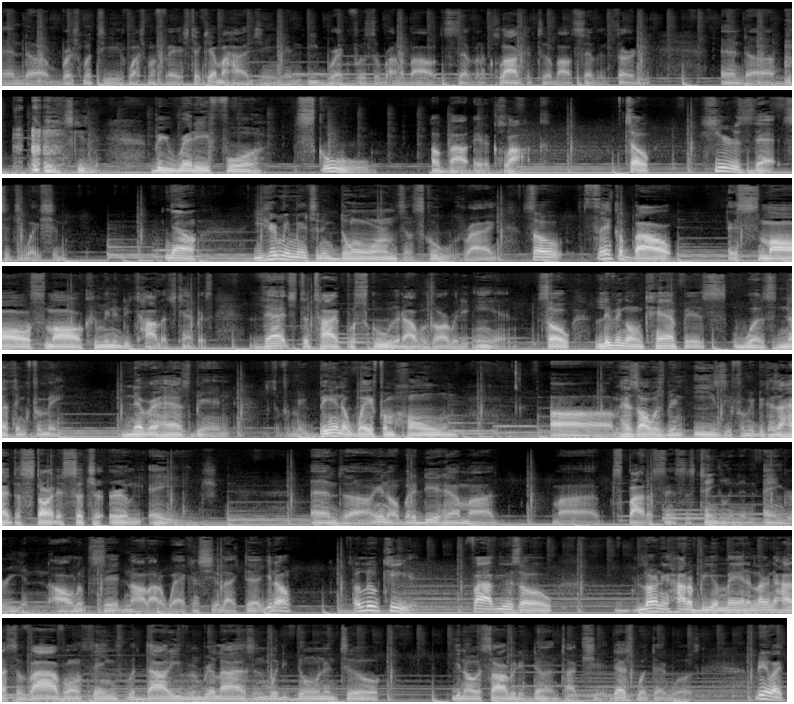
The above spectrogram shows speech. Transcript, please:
and uh, brush my teeth, wash my face, take care of my hygiene, and eat breakfast around about 7 o'clock until about 7.30. And, uh, excuse me, be ready for school about 8 o'clock. So here's that situation. Now, you hear me mentioning dorms and schools, right? So think about a small, small community college campus. That's the type of school that I was already in. So living on campus was nothing for me. Never has been for me. Being away from home um, has always been easy for me because I had to start at such an early age. And uh, you know, but it did have my my spider senses tingling and angry and all upset and all out of whack and shit like that. You know, a little kid, five years old, learning how to be a man and learning how to survive on things without even realizing what he's doing until, you know, it's already done type shit. That's what that was. But anyway,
